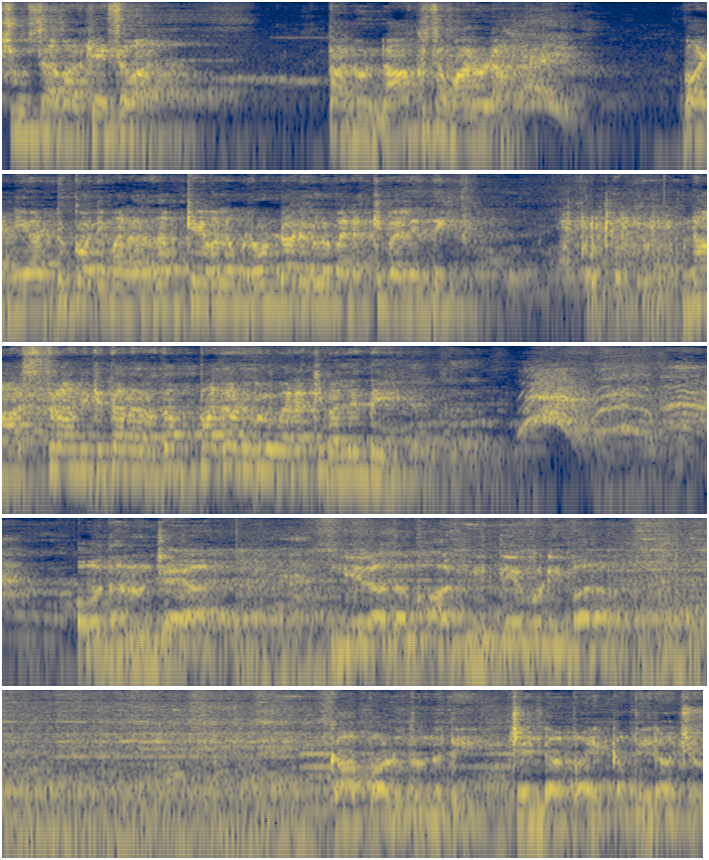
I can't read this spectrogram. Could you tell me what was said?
చూసావా కేశవ తను నాకు సమానుడా. వాడిని అడ్డుకొని మన రథం కేవలం రెండు అడుగులు వెనక్కి వెళ్ళింది. నా అస్త్రానికి తన రథం పది అడుగులు వెనక్కి వెళ్ళింది. ఓ ధనుంజయ నీ రథం అగ్నిదేవుని వరం. కాపాడుతున్నది జెండాపై కపిరాజు.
